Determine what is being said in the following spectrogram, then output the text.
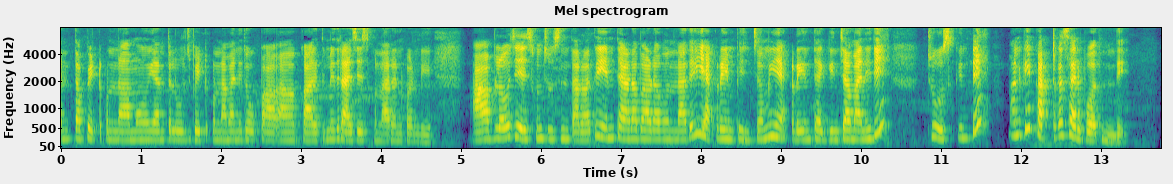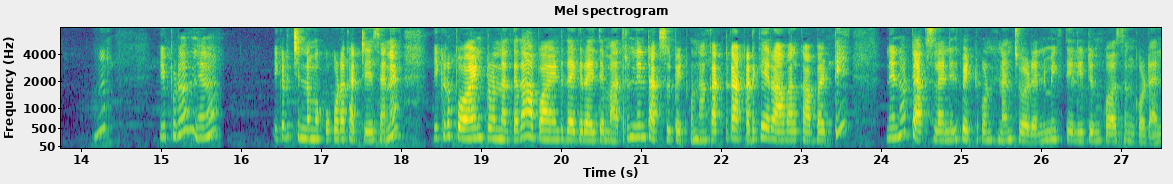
ఎంత పెట్టుకున్నాము ఎంత లూజ్ పెట్టుకున్నాము అనేది ఒక కాగితం మీద రాసేసుకున్నారనుకోండి. ఆ బ్లౌజ్ వేసుకుని చూసిన తర్వాత ఏం తేడా బాడా ఉన్నది ఎక్కడ ఏం పెంచాము ఎక్కడ ఏం తగ్గించాము అనేది చూసుకుంటే మనకి కరెక్ట్గా సరిపోతుంది. ఇప్పుడు నేను ఇక్కడ చిన్న మొక్క కూడా కట్ చేశాను. ఇక్కడ పాయింట్ ఉన్నది కదా ఆ పాయింట్ దగ్గర అయితే మాత్రం నేను టక్స్లు పెట్టుకున్నాను కరెక్ట్గా అక్కడికే రావాలి కాబట్టి నేను టక్స్లు అనేది పెట్టుకుంటున్నాను చూడండి మీకు తెలియటం కోసం కూడా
